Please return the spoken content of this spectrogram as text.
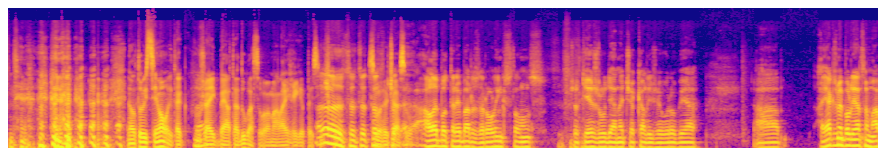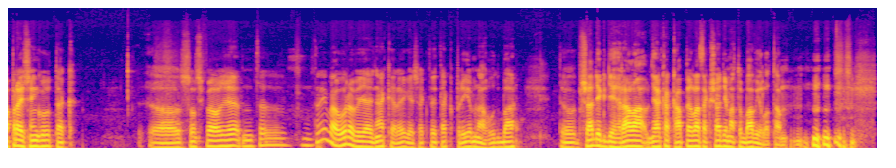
no to by ste mohli, tak no. už aj Beata Dubasová mala aj reggae pesničku to, to, to, svojho času. Alebo treba z Rolling Stones, čo tiež ľudia nečakali, že urobia. A, a jak sme boli na tom uprisingu, tak uh, som si povedal, že to, treba urobiť aj nejaké reggae, však to je tak príjemná hudba. To, všade, kde hrala nejaká kapela, tak všade ma to bavilo tam.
